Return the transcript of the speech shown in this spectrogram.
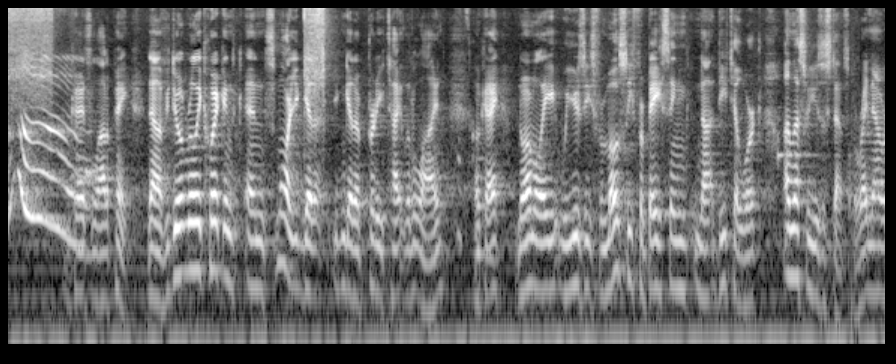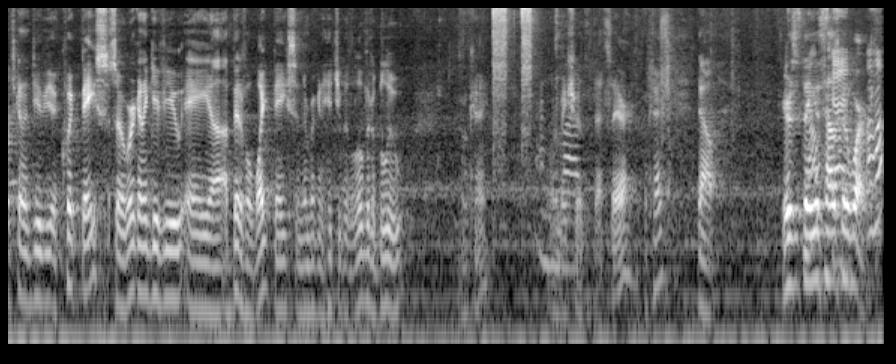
Ooh. Okay, it's a lot of paint. Now, if you do it really quick and, and small, you can get a you can get a pretty tight little line. Okay. Normally, we use these for mostly for basing, not detail work, unless we use a stencil. Right now, we're just going to give you a quick base. So we're going to give you a, uh, a bit of a white base, and then we're going to hit you with a little bit of blue. Okay. I Want to make sure that that's there. Okay. Now, here's the thing: this is how it's going to work. Uh-huh.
